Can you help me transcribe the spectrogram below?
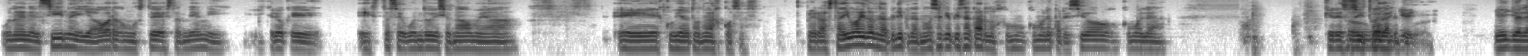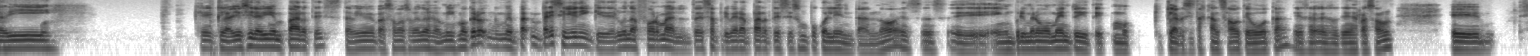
una en el cine y ahora con ustedes también, y creo que este segundo visionado me ha descubierto nuevas cosas. Pero hasta ahí voy donde la película. No sé qué piensa Carlos, cómo, cómo le pareció, cómo la... ¿Qué le suscitó la yo, yo, la vi que claro, yo sí la vi en partes, también me pasó más o menos lo mismo. Creo me, me parece, Johnny, que de alguna forma toda esa primera parte es, un poco lenta, ¿no? Es, eh, en un primer momento y te, como que, claro, si estás cansado te bota, eso, eso tienes razón. Eh,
